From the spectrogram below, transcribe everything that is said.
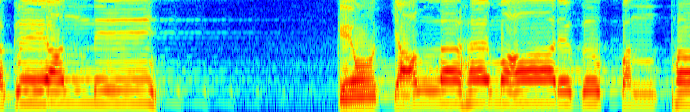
ਅਗਿਆਨੀ। ਕਿਉ ਚੱਲ ਹੈ ਮਾਰਗ ਪੰਥਾ?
